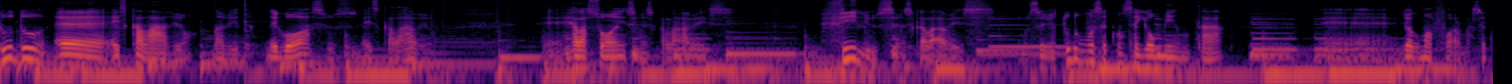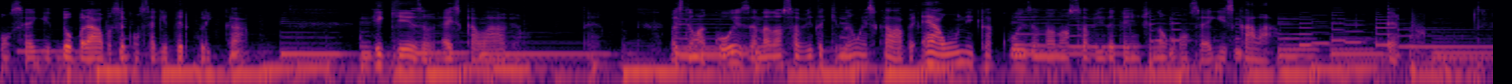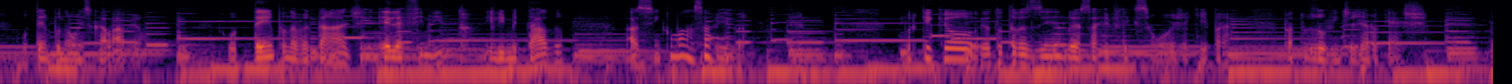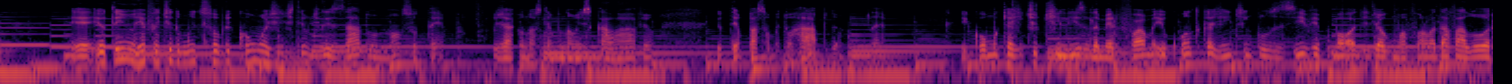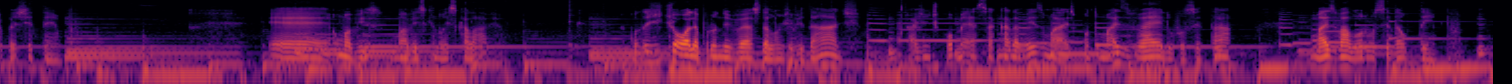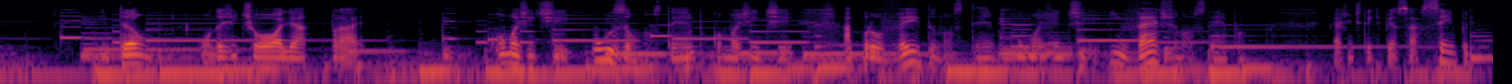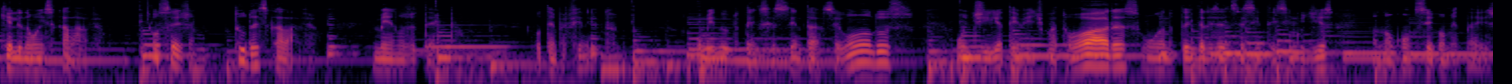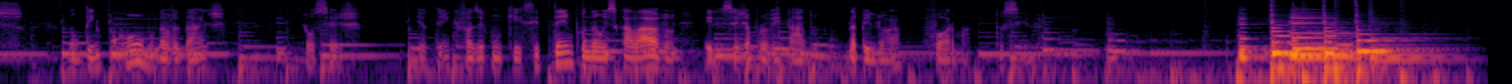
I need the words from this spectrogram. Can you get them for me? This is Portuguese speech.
tudo é, é escalável na vida. Negócios é escalável, é, relações são escaláveis, filhos são escaláveis. Ou seja, tudo que você consegue aumentar é, de alguma forma, você consegue dobrar, você consegue triplicar. Riqueza é escalável. Né? Mas tem uma coisa na nossa vida que não é escalável. É a única coisa na nossa vida que a gente não consegue escalar tempo. Tempo não é escalável. O tempo, na verdade, ele é finito, ilimitado, assim como a nossa vida. Né? Por que, que eu estou trazendo essa reflexão hoje aqui para todos os ouvintes do Gerocast? É, eu tenho refletido muito sobre como a gente tem utilizado o nosso tempo, já que o nosso tempo não é escalável e o tempo passa muito rápido, né? Como que a gente utiliza da melhor forma e o quanto que a gente inclusive pode de alguma forma dar valor para esse tempo. É uma vez, uma vez que não é escalável. Quando a gente olha para o universo da longevidade, a gente começa a cada vez mais, quanto mais velho você tá, mais valor você dá ao tempo. Então, quando a gente olha para como a gente usa o nosso tempo, como a gente aproveita o nosso tempo, como a gente investe o nosso tempo, a gente tem que pensar sempre que ele não é escalável. Ou seja, tudo é escalável, menos o tempo. O tempo é finito. Um minuto tem 60 segundos, um dia tem 24 horas, um ano tem 365 dias. Eu não consigo aumentar isso. Não tem como, na verdade. Ou seja, eu tenho que fazer com que esse tempo não escalável ele seja aproveitado da melhor forma possível.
